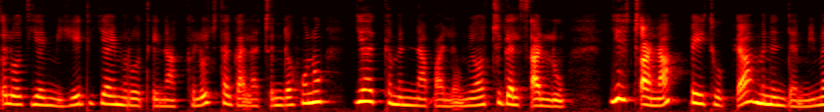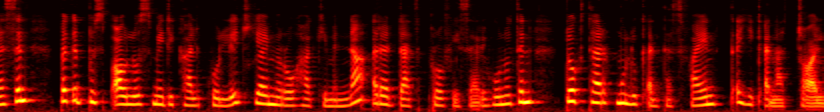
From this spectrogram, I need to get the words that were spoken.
ጥሎት የሚሄድ የአእምሮ ጤና እክሎች ተጋላጭ እንደሆኑ የሕክምና ባለሙያዎች ይገልጻሉ። ይህ ጫና በኢትዮጵያ ምን እንደሚመስል በቅዱስ ጳውሎስ ሜዲካል ኮሌጅ የአእምሮ ሐኪምና ረዳት ፕሮፌሰር የሆኑትን ዶክተር ሙሉቀን ተስፋዬን ጠይቀናቸዋል።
